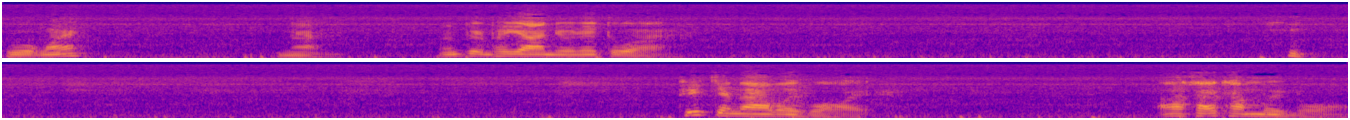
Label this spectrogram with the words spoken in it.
ถูกไหมนะมันเป็นพยานอยู่ในตัวพิจารณาบ่อยๆ อาศัยทำบ่อย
